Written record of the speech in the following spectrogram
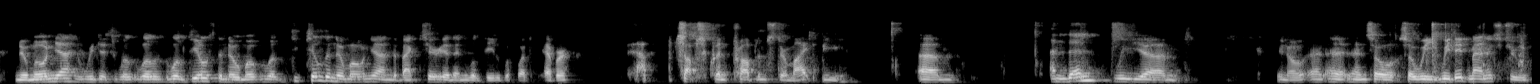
pneumonia, we just will will will deal with the pneumonia, we'll kill the pneumonia and the bacteria, then we'll deal with whatever subsequent problems there might be. Um, and then we, um, you know, and, and, so so we we did manage to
